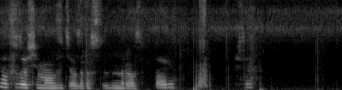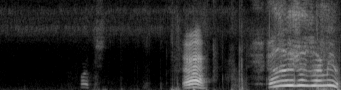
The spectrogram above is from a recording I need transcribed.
Вже зовсім мало життя. Зараз один раз вдарю. Все. Бачите. Е! Я не зрозумів!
